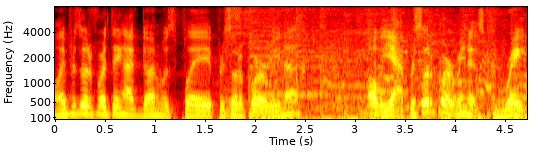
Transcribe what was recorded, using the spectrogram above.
Only Persona 4 thing I've done was play Persona 4 Arena. Oh yeah, Persona 4 Arena is great.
